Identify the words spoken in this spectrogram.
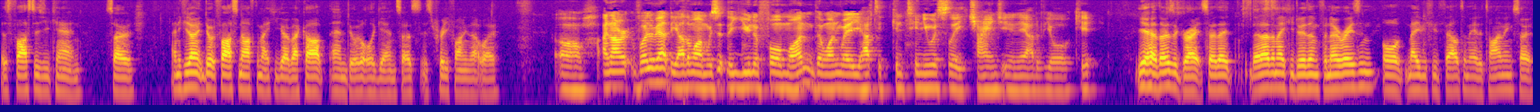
as fast as you can. So, and if you don't do it fast enough, they make you go back up and do it all again. So it's it's pretty funny that way. Oh, and I, what about the other one? Was it the uniform one, the one where you have to continuously change in and out of your kit? Yeah, those are great. So they they either make you do them for no reason, or maybe if you fail to meet a timing. So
